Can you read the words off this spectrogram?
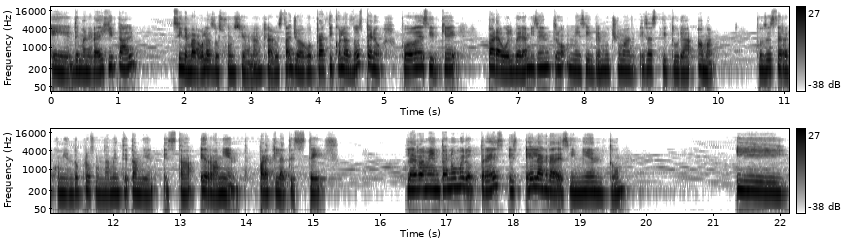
eh, de manera digital. Sin embargo, las dos funcionan. Claro está, yo hago práctico las dos, pero puedo decir que para volver a mi centro me sirve mucho más esa escritura a mano. Entonces te recomiendo profundamente también esta herramienta para que la testes. La herramienta número tres es el agradecimiento. Y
